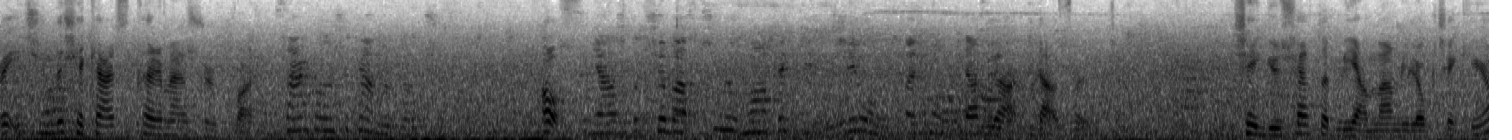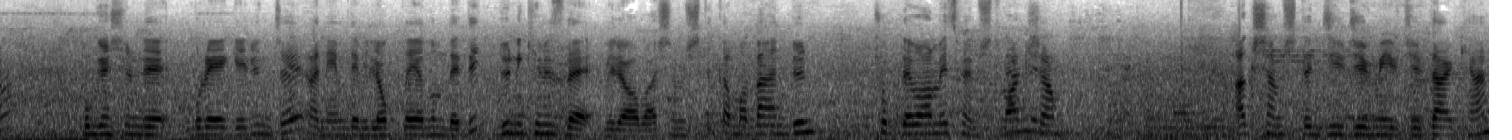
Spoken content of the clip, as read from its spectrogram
ve içinde şekersiz karamel şurup var. Sen konuşurken durdurmuşum. Olsun. Yanlışlıkla şey basmışım ve muhabbet bir şey olmuş. Saçma oldu. Bir daha Bir daha, bir daha söyleyeceğim. Şey Gülşah da bir yandan vlog çekiyor. Bugün şimdi buraya gelince hani hem de vloglayalım dedik. Dün ikimiz de vloga başlamıştık ama ben dün çok devam etmemiştim. Ben de- akşam akşam işte civciv mivciv derken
